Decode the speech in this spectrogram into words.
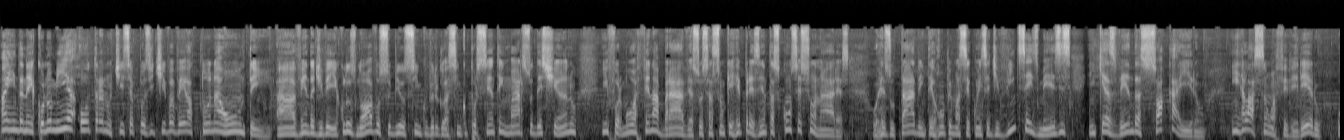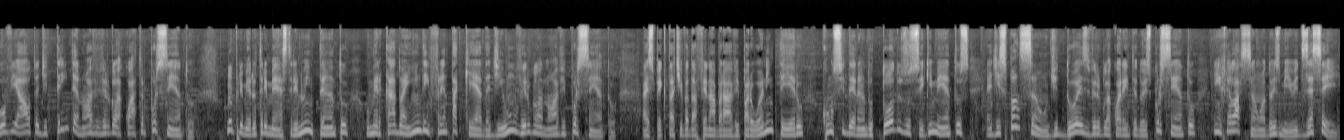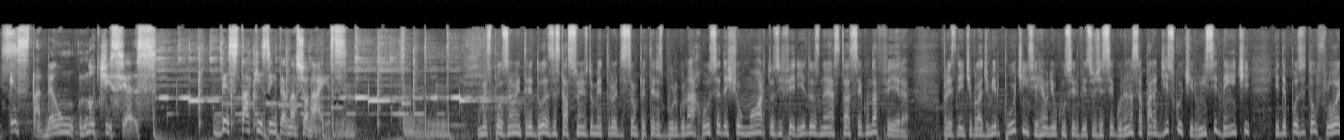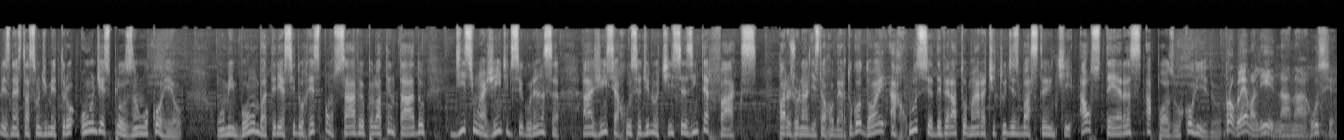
Ainda na economia, outra notícia positiva veio à tona ontem. A venda de veículos novos subiu 5,5% em março deste ano, informou a Fenabrave, associação que representa as concessionárias. O resultado interrompe uma sequência de 26 meses em que as vendas só caíram. Em relação a fevereiro, houve alta de 39,4%. No primeiro trimestre, no entanto, o mercado ainda enfrenta queda de 1,9%. A expectativa da Fenabrave para o ano inteiro, considerando todos os segmentos, é de expansão de 2,42% em relação a 2016. Estadão Notícias. Destaques internacionais. Uma explosão entre duas estações do metrô de São Petersburgo, na Rússia, deixou mortos e feridos nesta segunda-feira. O presidente Vladimir Putin se reuniu com serviços de segurança para discutir o um incidente e depositou flores na estação de metrô onde a explosão ocorreu. O homem-bomba teria sido responsável pelo atentado, disse um agente de segurança à agência russa de notícias Interfax. Para o jornalista Roberto Godoy, a Rússia deverá tomar atitudes bastante austeras após o ocorrido. O problema ali na, na Rússia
